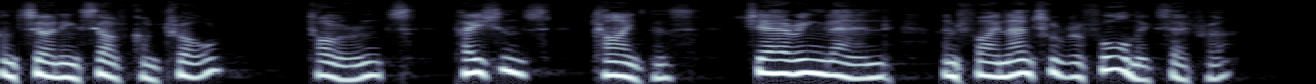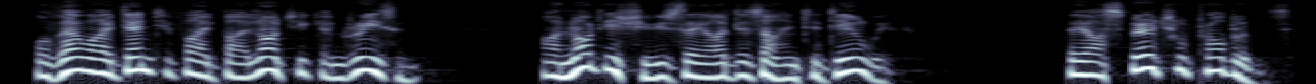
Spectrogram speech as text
concerning self control, tolerance, patience, kindness, sharing land, and financial reform, etc., although identified by logic and reason, are not issues they are designed to deal with. They are spiritual problems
